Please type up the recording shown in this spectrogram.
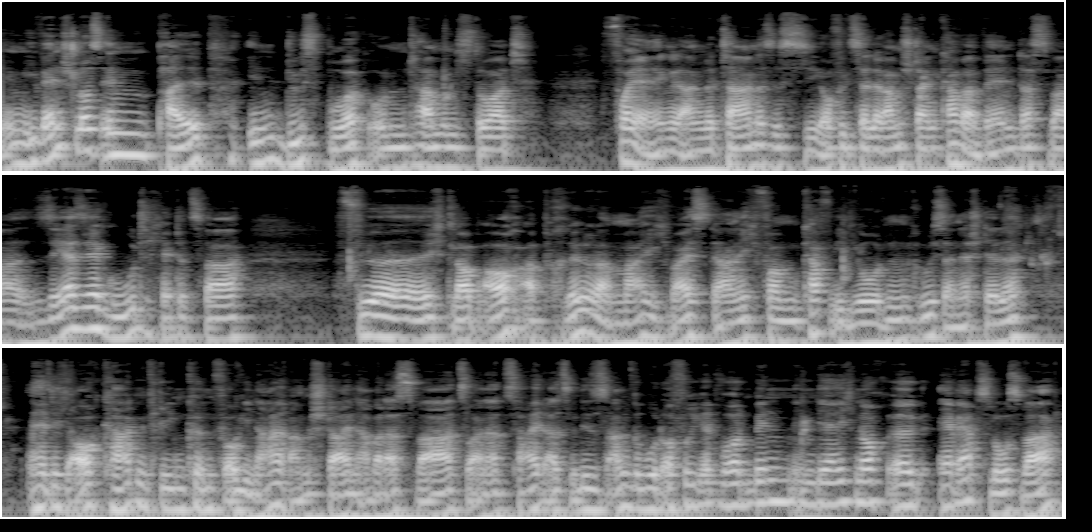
im Eventschloss im Palp in Duisburg und haben uns dort Feuerengel angetan. Das ist die offizielle Rammstein-Coverband. Das war sehr, sehr gut. Ich hätte zwar für, ich glaube auch April oder Mai, ich weiß gar nicht, vom Kaff-Idioten, Grüße an der Stelle, hätte ich auch Karten kriegen können für Original Rammstein, aber das war zu einer Zeit, als mir dieses Angebot offeriert worden bin, in der ich noch äh, erwerbslos war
